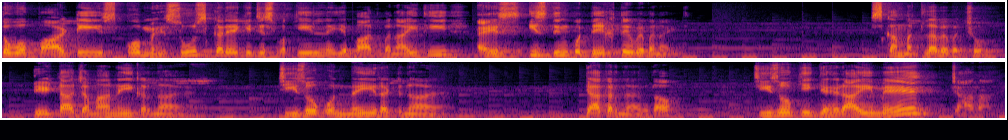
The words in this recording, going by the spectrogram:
तो वो पार्टी इसको महसूस करे कि जिस वकील ने ये बात बनाई थी इस, इस दिन को देखते हुए बनाई थी। इसका मतलब है बच्चों, डेटा जमा नहीं करना है, चीज़ों को नहीं रटना है। क्या करना है बताओ? चीज़ों की गहराई में जाना है।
